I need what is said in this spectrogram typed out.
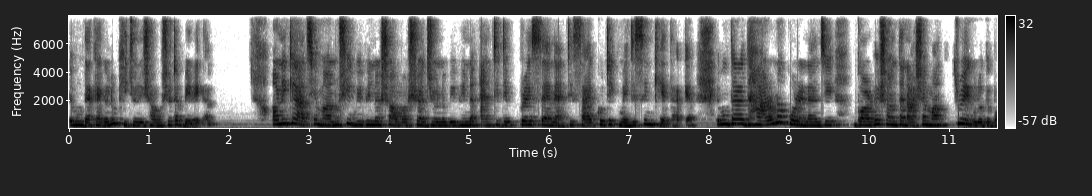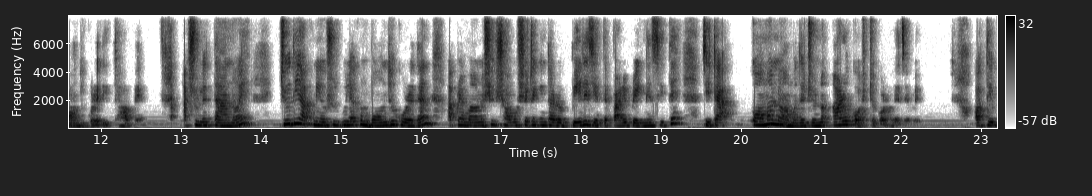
এবং দেখা গেল খিচুনির সমস্যাটা বেড়ে গেল। অনেকে আছে মানসিক বিভিন্ন সমস্যার জন্য বিভিন্ন অ্যান্টিডিপ্রেসেন্ট অ্যান্টিসাইকোটিক মেডিসিন খেয়ে থাকেন এবং তারা ধারণা করে নেন যে গর্ভে সন্তান আসা মাত্র এগুলোকে বন্ধ করে দিতে হবে। আসলে তা নয়। যদি আপনি ওষুধগুলো এখন বন্ধ করে দেন, আপনার মানসিক সমস্যাটা কিন্তু আরও বেড়ে যেতে পারে প্রেগনেন্সিতে যেটা কমানো আমাদের জন্য আরও কষ্টকর হয়ে যাবে। অতএব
